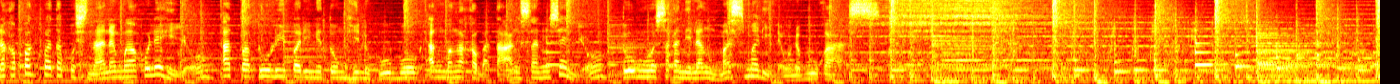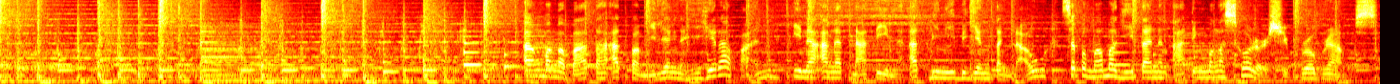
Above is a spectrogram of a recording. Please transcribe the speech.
nakapagpatapos na ng mga kolehiyo at patuloy pa rin itong hinuhubog ang mga kabataang San Joseño tungo sa kanilang mas malinaw na bukas. Ang mga bata at pamilyang nahihirapan, inaangat natin at binibigyang tanglaw sa pamamagitan ng ating mga scholarship programs.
